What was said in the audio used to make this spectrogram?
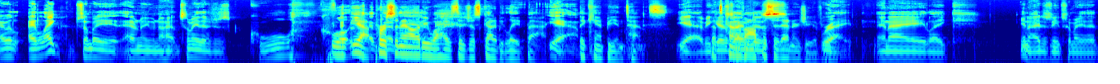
I would. I like somebody. I don't even know how. Somebody that's just cool. cool. Yeah, personality wise, they just got to be laid back. Yeah. they can't be intense. Yeah, because That's kind of I'm opposite just- energy of you. Right. And I like, you know, I just need somebody that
